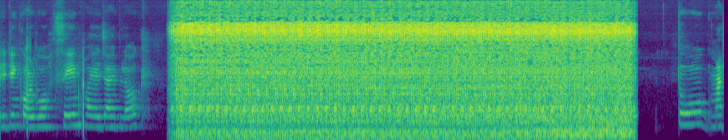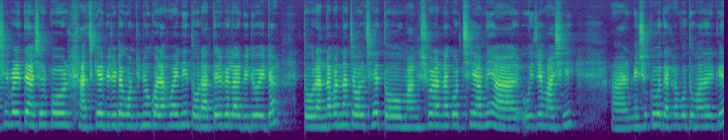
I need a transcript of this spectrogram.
এডিটিং করব সেম হয়ে যায় ব্লগ তো মাসির বাড়িতে আসার পর আজকের ভিডিওটা কন্টিনিউ করা হয়নি, তো রাতের বেলার ভিডিও এটা। তো রান্না বান্না চলছে, তো মাংস রান্না করছি আমি আর ওই যে মাসি আর মেশুকেও দেখাবো তোমাদেরকে।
